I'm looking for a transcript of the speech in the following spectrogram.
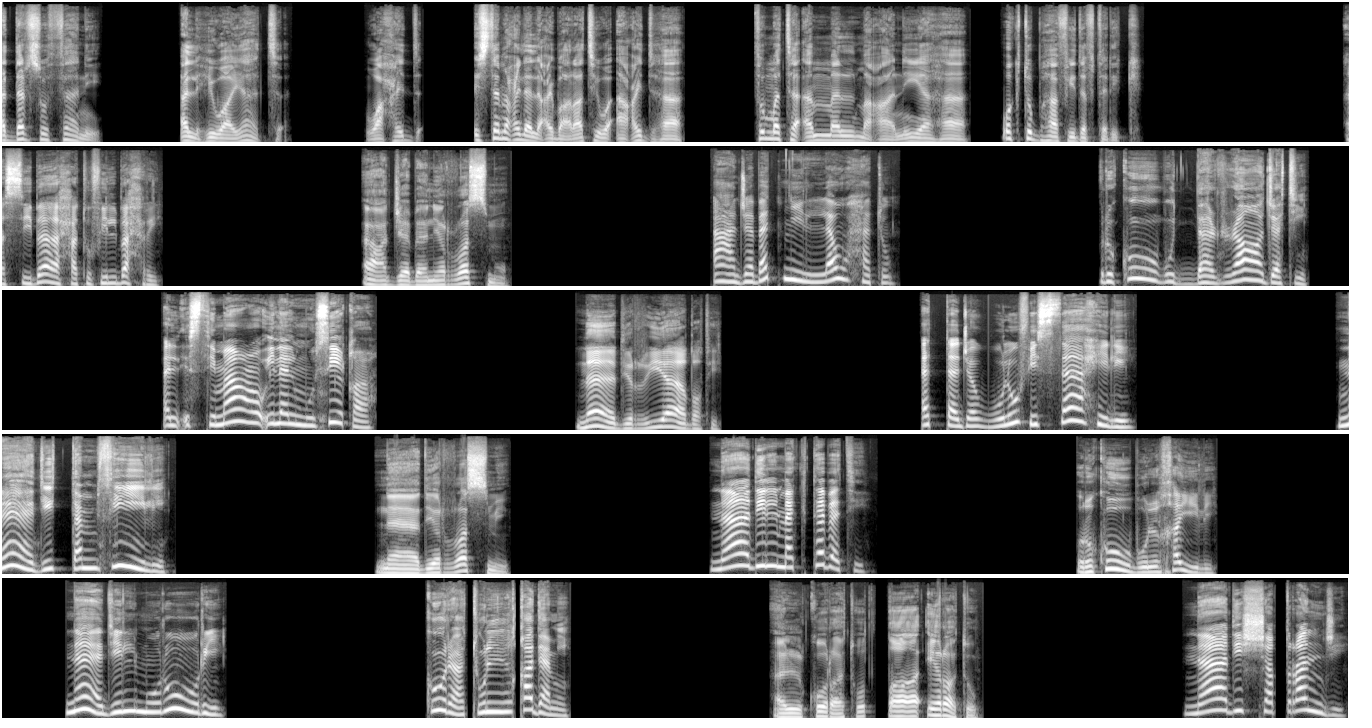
الدرس الثاني. الهوايات. واحد استمع إلى العبارات وأعدها ثم تأمل معانيها واكتبها في دفترك. السباحة في البحر. أعجبني الرسم. أعجبتني اللوحة. ركوب الدراجة. الاستماع إلى الموسيقى. نادي الرياضة. التجول في الساحل. نادي التمثيل. نادي الرسم. نادي المكتبة. ركوب الخيل. نادي المرور. كرة القدم. الكرة الطائرة. نادي الشطرنج.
